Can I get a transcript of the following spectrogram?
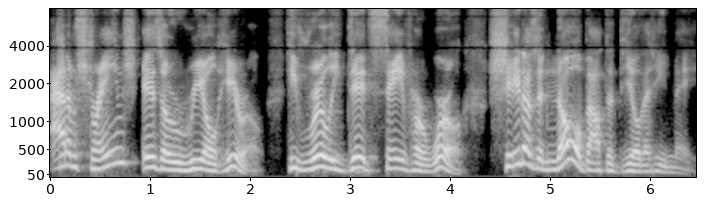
Adam Strange is a real hero. He really did save her world. She doesn't know about the deal that he made.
